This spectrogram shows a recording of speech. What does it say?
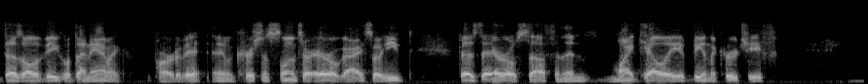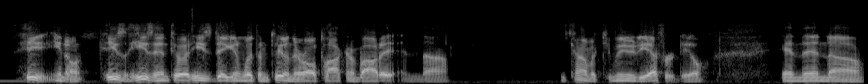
does all the vehicle dynamic part of it. And Christian Slint's our aero guy, so he does the aero stuff. And then Mike Kelly, being the crew chief, he you know he's he's into it. He's digging with them too, and they're all talking about it, and uh, kind of a community effort deal. And then uh,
